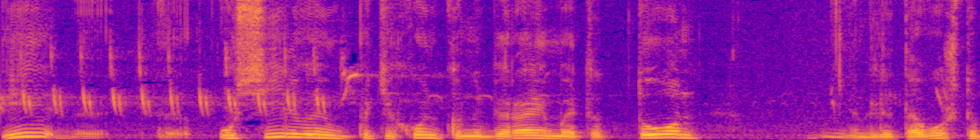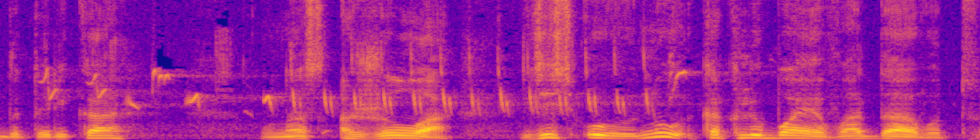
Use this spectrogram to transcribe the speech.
и э, усиливаем, потихоньку набираем этот тон для того, чтобы эта река у нас ожила. Здесь, ну, как любая вода, вот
